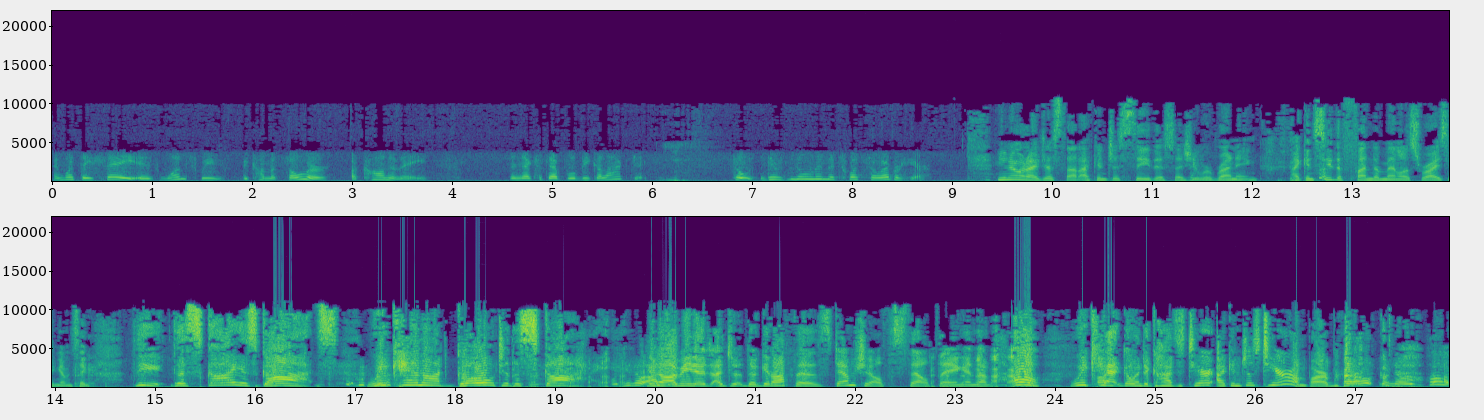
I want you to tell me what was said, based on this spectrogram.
And what they say is once we become a solar economy, the next step will be galactic. Hmm. So there's no limits whatsoever here. You know what I just thought? I can just see this as you were running. I can see the fundamentalists rising up and saying, "The the sky is God's. We cannot go to the sky." Well, you know, You know, I- I mean, it, I, they'll get off the stem cell cell thing, and oh, we can't go into God's ter- I can just hear them, Barbara. Well, you know, Oh,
